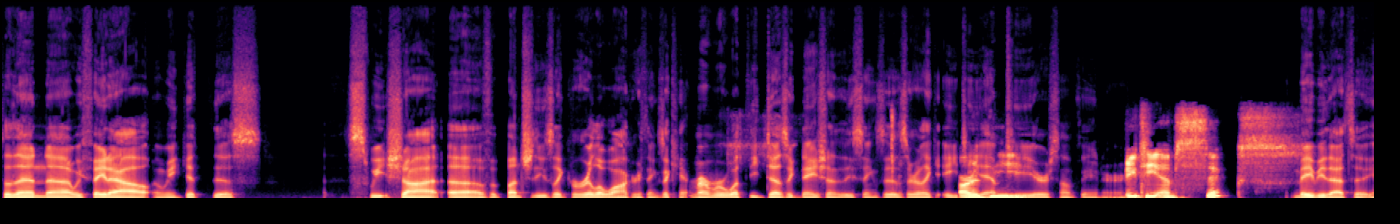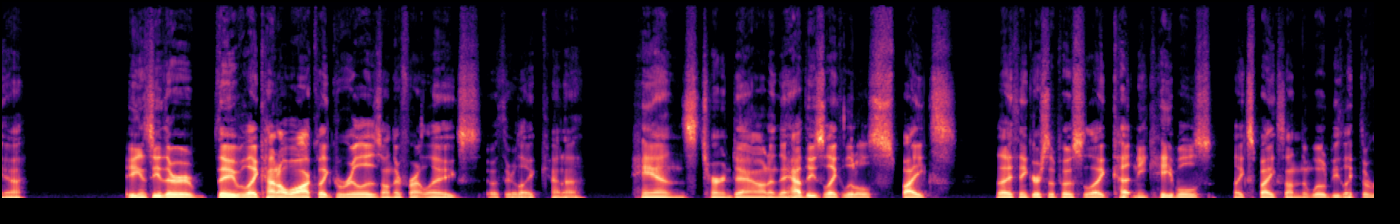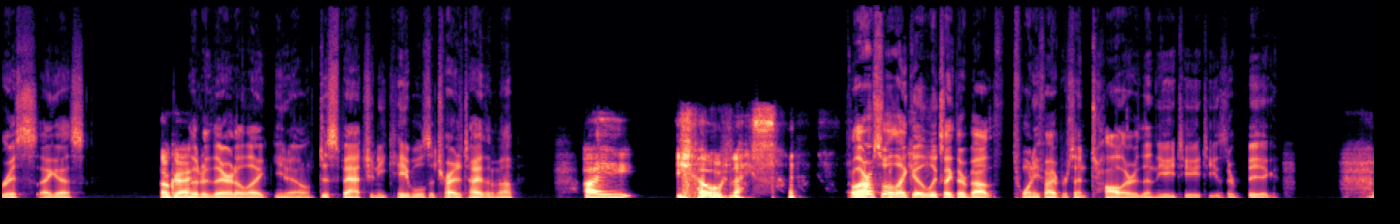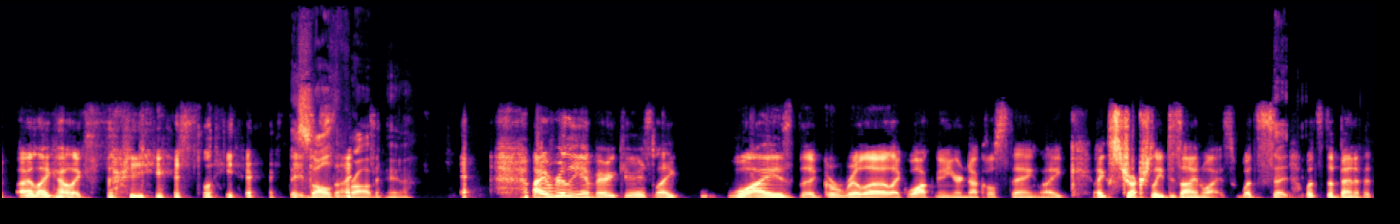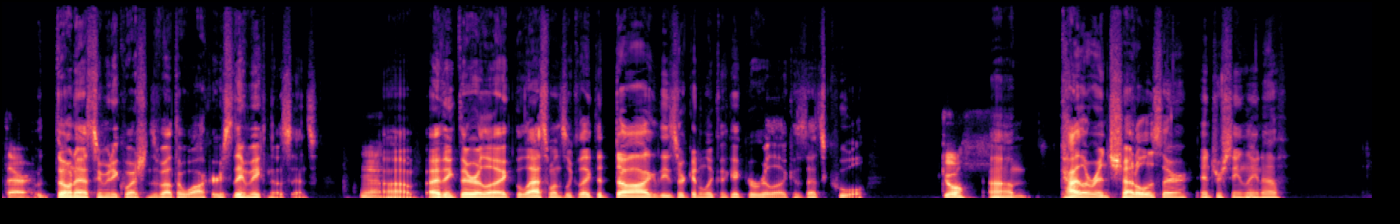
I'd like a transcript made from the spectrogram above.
so then uh we fade out and we get this sweet shot of a bunch of these like gorilla walker things. I can't remember what the designation of these things is. They're like ATMT or something or ATM six. Maybe that's it. Yeah. You can see they're they like kind of walk like gorillas on their front legs with their like kind of hands turned down, and they have these like little spikes that I think are supposed to like cut any cables, like spikes on the what would be like the wrists, I guess, Okay. that are there to like you know dispatch any cables that try to tie them up. I yo nice. Well, they're also like it looks like they're about twenty five percent taller than the AT-ATs. They're big. I like how like 30 years later They solved the problem. Yeah. I really am very curious like why is the gorilla like walk near your knuckles thing like like structurally design wise what's That- what's the benefit there Don't ask too many questions about the walkers. They make no sense. Yeah Um, I think they're like the last ones look like the dog. These are gonna look like a gorilla because that's cool. cool Um, Kylo Ren's shuttle is there, interestingly Hmm. enough.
